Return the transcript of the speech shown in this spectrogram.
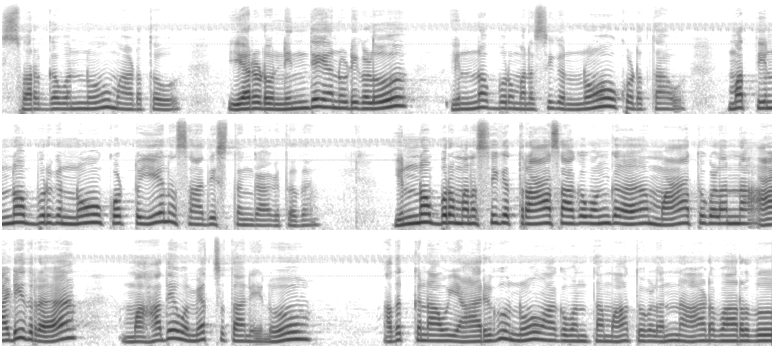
ಸ್ವರ್ಗವನ್ನೂ ಮಾಡ್ತವು ಎರಡು ನಿಂದೆಯ ನುಡಿಗಳು ಇನ್ನೊಬ್ಬರ ಮನಸ್ಸಿಗೆ ನೋವು ಕೊಡ್ತಾವು ಮತ್ತು ಇನ್ನೊಬ್ಬರಿಗೆ ನೋವು ಕೊಟ್ಟು ಏನು ಸಾಧಿಸ್ದಂಗಾಗ್ತದೆ ಇನ್ನೊಬ್ಬರ ಮನಸ್ಸಿಗೆ ತ್ರಾಸಾಗುವಂಗೆ ಮಾತುಗಳನ್ನು ಆಡಿದ್ರೆ ಮಹಾದೇವ ಮೆಚ್ಚುತ್ತಾನೇನು? ಅದಕ್ಕೆ ನಾವು ಯಾರಿಗೂ ನೋವಾಗುವಂಥ ಮಾತುಗಳನ್ನು ಆಡಬಾರದು.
